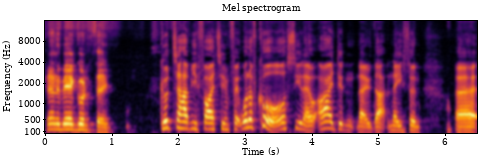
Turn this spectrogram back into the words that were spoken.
Can only be a good thing. Good to have you fighting fit. Well, of course, you know I didn't know that Nathan, uh,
